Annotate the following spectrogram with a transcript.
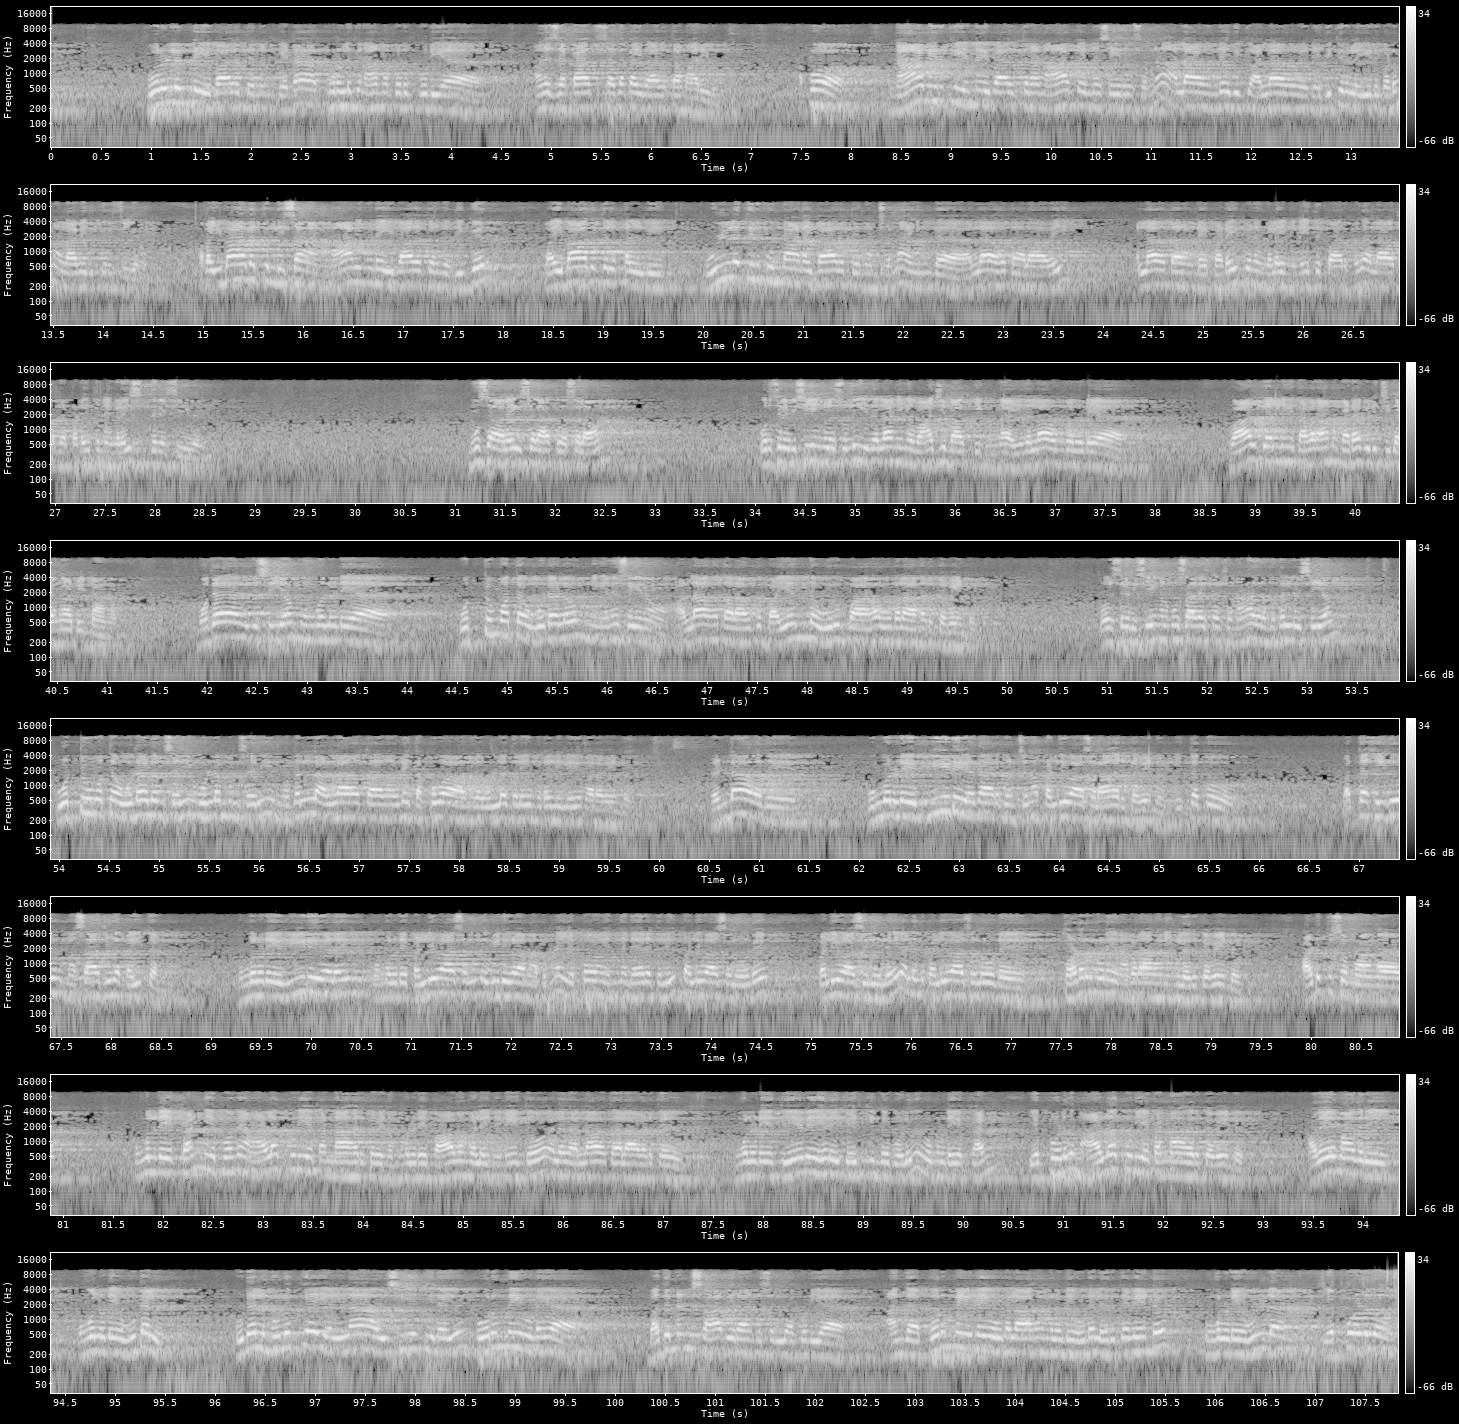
பொருளினுடைய இபாதத்து என்னன்னு கேட்டால் பொருளுக்கு நாம கொடுக்கக்கூடிய அந்த ஜகாத் சதகா இபாதத்தா மாறிடும் அப்போ நாவிற்கு என்ன இபாதத்தில் நாவுக்கு என்ன செய்யணும்னு சொன்னால் அல்லாவுடைய இதுக்கு அல்லாவுடைய திக்கிரில் ஈடுபடும் அல்லாவே திக்கிர் செய்யணும். அப்ப இபாதத்துல் லிசான் நாவினுடைய இபாதத்தை வந்து திகர் வைபாதத்தில் கல்வி. உள்ளத்திற்கு உண்டான இபாதத்தை என்னன்னு சொன்னா இந்த அல்லாஹு தாலாவை அல்லாஹு தாலாவுடைய படைப்பினங்களை நினைத்து பார்ப்பது அல்லாஹு தாலா படைப்பினங்களை சிந்தனை செய்வது. மூசா அலை சலாத்து வசலாம் ஒரு சில விஷயங்களை சொல்லி இதெல்லாம் நீங்க வாஜிபாக்கிக்கோங்க. இதெல்லாம் உங்களுடைய வாழ்க்கையில் நீங்க தவறாம கடைபிடிச்சுக்கங்க அப்படின்னாங்க. முதல் விஷயம் உங்களுடைய ஒட்டுமொத்த உடலும் நீங்க என்ன செய்யணும்? அல்லாஹாலாவுக்கு பயந்த உறுப்பாக உடலாக இருக்க வேண்டும். ஒரு சில விஷயங்கள் மூசா அலைஹிஸ்ஸலாம் சொன்னாங்க முதல் விஷயம் ஒட்டுமொத்த உடலும் சரி உள்ளமும் சரி முதல்ல அல்லாஹாலாவுடைய தக்குவா அந்த உள்ளத்திலேயும் உடலிலேயும் வர வேண்டும். ரெண்டாவது உங்களுடைய வீடு எதா இருக்குன்னு பள்ளிவாசலாக இருக்க வேண்டும். இத்தக்கோ வத்தகிது மசாஜித பைத்தன். உங்களுடைய வீடுகளை உங்களுடைய பள்ளிவாசல் வீடுகளாக அப்படின்னா எப்போ எந்த நேரத்திலையும் பள்ளிவாசலோடு பள்ளிவாசலிலே அல்லது பள்ளிவாசலோடு தொடர்புடைய நபராக நீங்கள் இருக்க வேண்டும். அடுத்து சொன்னாங்க உங்களுடைய கண் எப்போவுமே அழக்கூடிய கண்ணாக இருக்க வேண்டும். உங்களுடைய பாவங்களை நினைத்தோ அல்லது அல்லாஹாலாவிடத்தில் உங்களுடைய தேவைகளை கேட்கின்ற பொழுது உங்களுடைய கண் எப்பொழுதும் அழக்கூடிய கண்ணாக இருக்க வேண்டும். அதே மாதிரி உங்களுடைய உடல் உடல் முழுக்க எல்லா விஷயத்திலேயும் பொறுமையுடைய பதினன் சாதிரா என்று சொல்லக்கூடிய அந்த பொறுமையுடைய உடலாக உங்களுடைய உடல் இருக்க வேண்டும். உங்களுடைய உள்ளம் எப்பொழுதும்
